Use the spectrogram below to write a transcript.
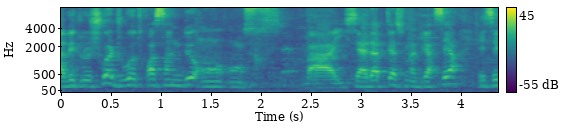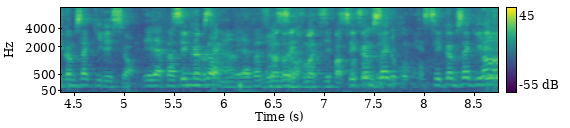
avec le choix de jouer au 3-5-2 en, bah, il s'est adapté à son adversaire et c'est comme ça qu'il les sort. Il a pas C'est comme ça. par C'est comme ça, c'est comme qu'il les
